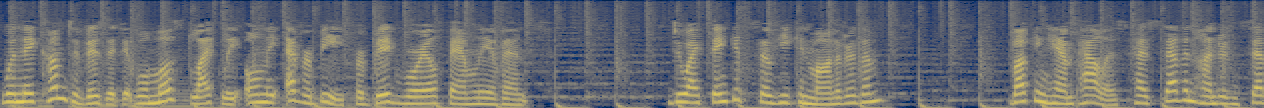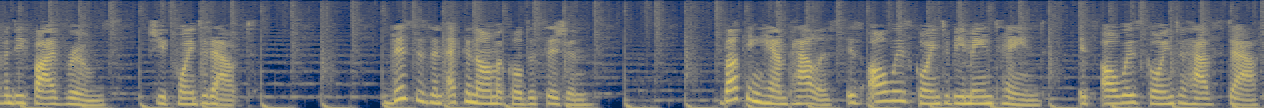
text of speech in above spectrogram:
When they come to visit it will most likely only ever be for big royal family events. Do I think it's so he can monitor them? Buckingham Palace has 775 rooms, she pointed out. This is an economical decision. Buckingham Palace is always going to be maintained, it's always going to have staff.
